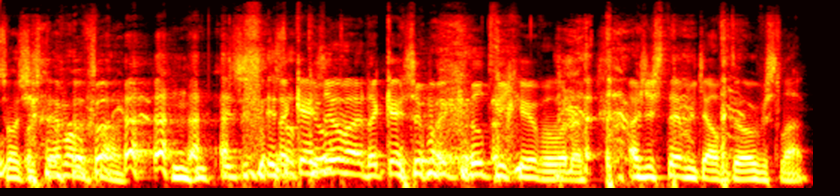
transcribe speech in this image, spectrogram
Zoals je stem overslaan. is, is dan, dat kun je zomaar, dan kun je zomaar een cultfiguur voor worden. Als je stemmetje af en toe overslaat.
